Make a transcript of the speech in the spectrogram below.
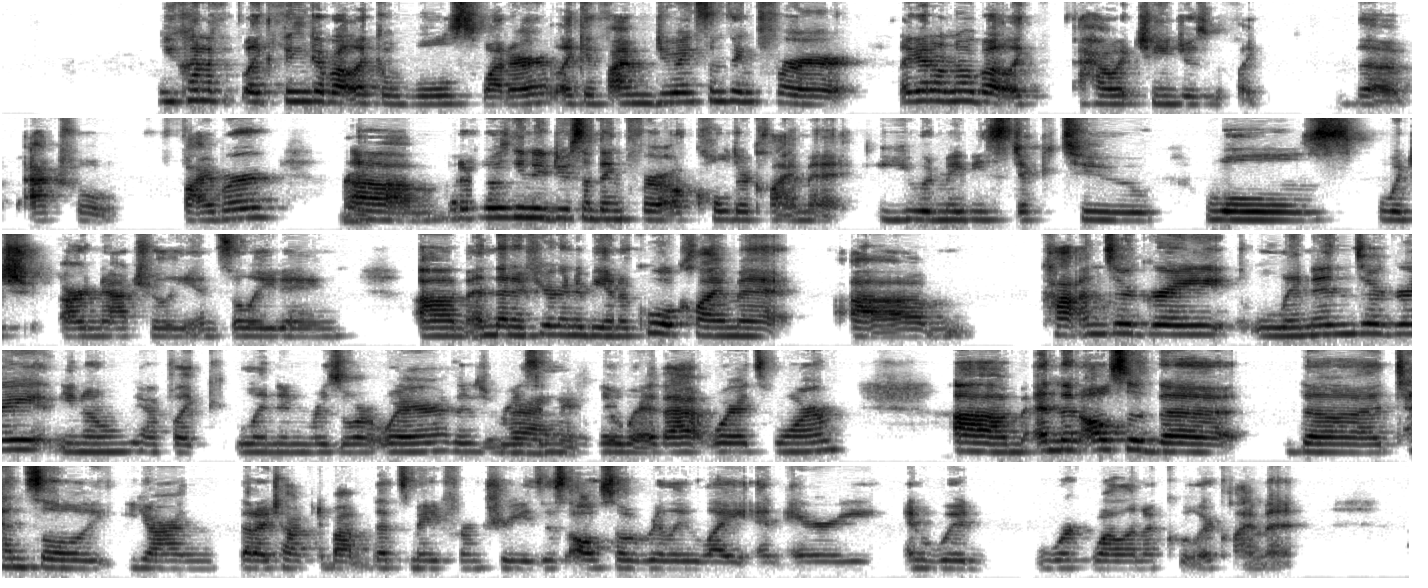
you kind of like think about like a wool sweater. Like if I'm doing something for like I don't know about like how it changes with like the actual fiber. Right. Um, but if I was going to do something for a colder climate, you would maybe stick to wools, which are naturally insulating. Um, and then if you're going to be in a cool climate, um, cottons are great, linens are great. You know, we have like linen resort wear. There's a reason right. they wear that where it's warm. Um, and then also the the tencel yarn that I talked about that's made from trees is also really light and airy and would work well in a cooler climate.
